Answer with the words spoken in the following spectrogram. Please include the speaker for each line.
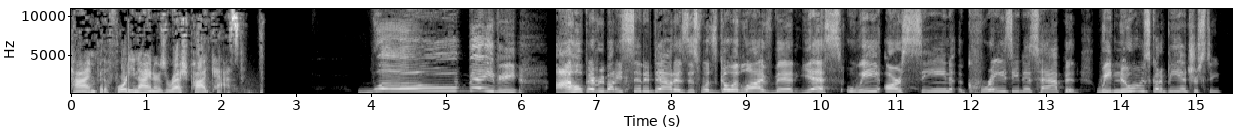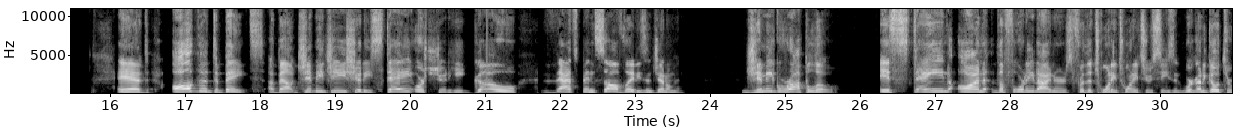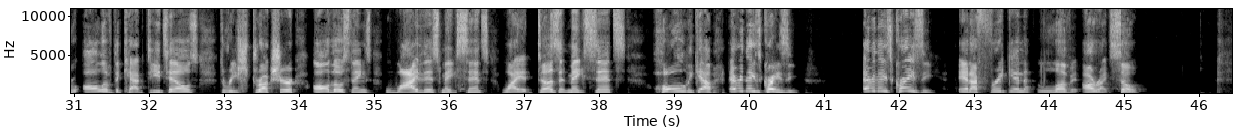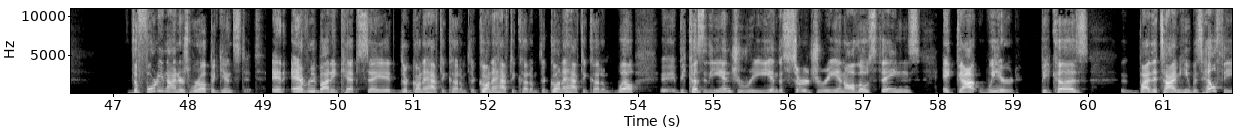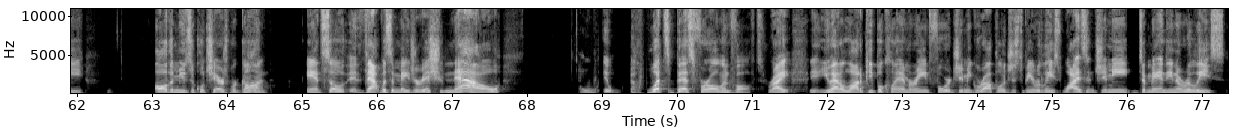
Speaker 1: Time for the 49ers Rush podcast.
Speaker 2: Whoa, baby. I hope everybody's sitting down as this one's going live, man. Yes, we are seeing craziness happen. We knew it was going to be interesting. And all the debates about Jimmy G, should he stay or should he go? That's been solved, ladies and gentlemen. Jimmy Garoppolo is staying on the 49ers for the 2022 season. We're going to go through all of the cap details, the restructure, all those things, why this makes sense, why it doesn't make sense. Holy cow, everything's crazy. Everything's crazy. And I freaking love it. All right. So, the 49ers were up against it, and everybody kept saying they're going to have to cut him. They're going to have to cut him. They're going to have to cut him. Well, eh, because of the injury and the surgery and all those things, it got weird because by the time he was healthy, all the musical chairs were gone. And so eh, that was a major issue. Now, it, what's best for all involved, right? You had a lot of people clamoring for Jimmy Garoppolo just to be released. Why isn't Jimmy demanding a release?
